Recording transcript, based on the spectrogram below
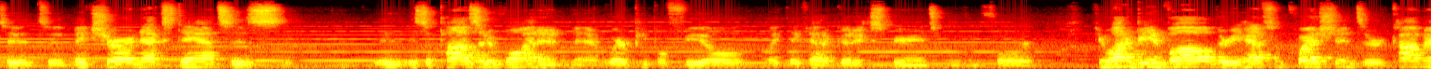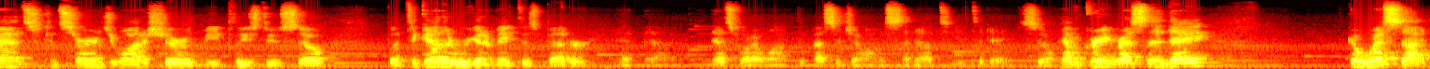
to, to make sure our next dance is is a positive one and, and, where people feel like they've had a good experience moving forward. If you want to be involved or you have some questions or comments, concerns you want to share with me, please do so. But together we're going to make this better. And, uh, and that's what I want, the message I want to send out to you today. So have a great rest of the day. Go West Side.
